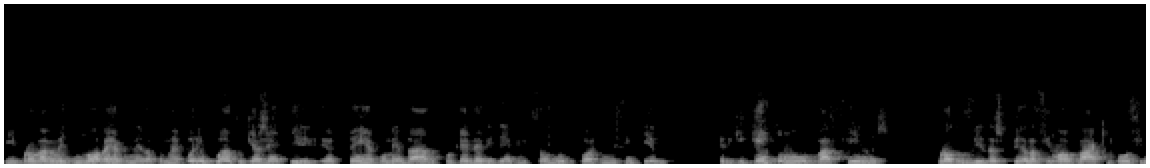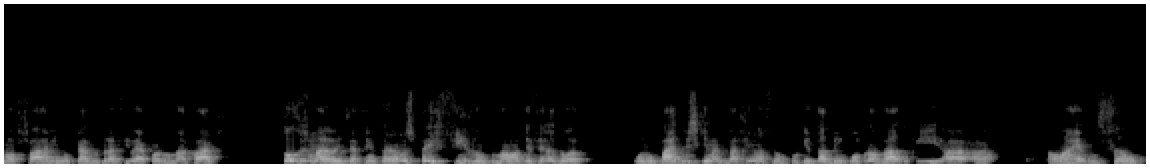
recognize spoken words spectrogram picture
e provavelmente novas recomendações. Mas, por enquanto, o que a gente eh, tem recomendado, porque as evidências são muito fortes nesse sentido, é de que quem tomou vacinas produzidas pela Sinovac ou Sinopharm, no caso do Brasil é a Coronavac, todos os maiores de 60 anos precisam tomar uma terceira dose, como parte do esquema de vacinação, porque está bem comprovado que há, há uma redução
